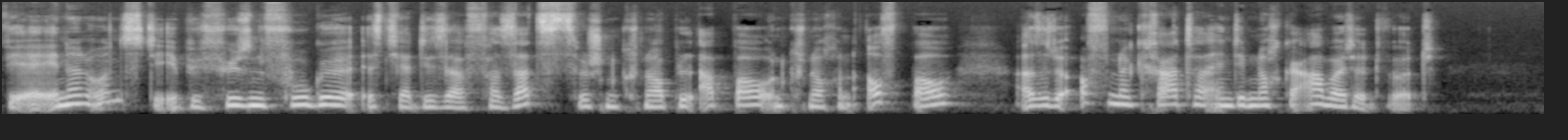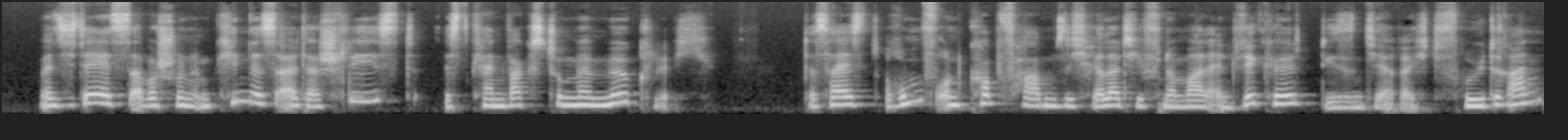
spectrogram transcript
Wir erinnern uns, die Epiphysenfuge ist ja dieser Versatz zwischen Knorpelabbau und Knochenaufbau, also der offene Krater, in dem noch gearbeitet wird. Wenn sich der jetzt aber schon im Kindesalter schließt, ist kein Wachstum mehr möglich. Das heißt, Rumpf und Kopf haben sich relativ normal entwickelt, die sind ja recht früh dran,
